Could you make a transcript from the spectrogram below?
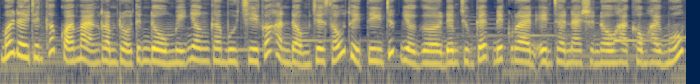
Mới đây trên khắp cõi mạng rầm rộ tin đồn mỹ nhân Campuchia có hành động chơi xấu Thùy Tiên trước giờ G đêm chung kết Big Grand International 2021.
